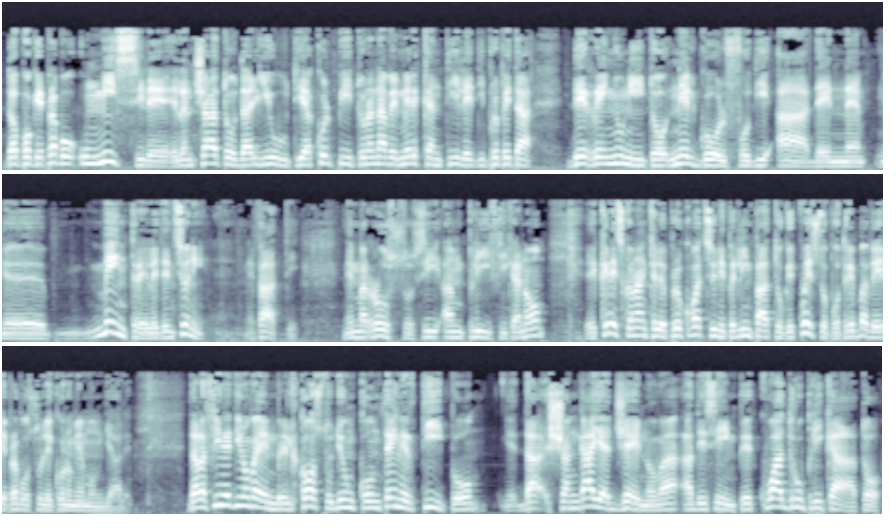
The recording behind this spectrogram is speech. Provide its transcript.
dopo che proprio un missile lanciato dagli Houthi ha colpito una nave mercantile di proprietà del Regno Unito nel Golfo di Aden. Eh, mentre le tensioni, infatti, nel Mar Rosso si amplificano, eh, crescono anche le preoccupazioni per l'impatto che questo potrebbe avere proprio sull'economia mondiale. Dalla fine di novembre il costo di un container tipo eh, da Shanghai a Genova, ad esempio, è quadruplicato,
